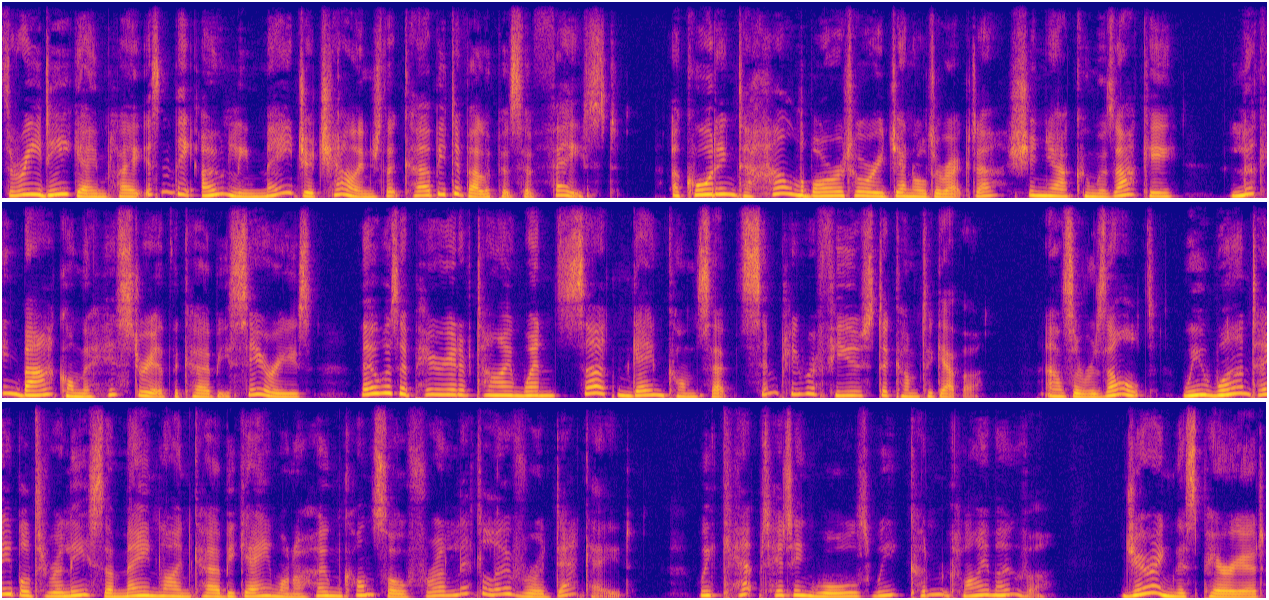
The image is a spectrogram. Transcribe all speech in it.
3D gameplay isn't the only major challenge that Kirby developers have faced. According to HAL Laboratory General Director Shinya Kumazaki, looking back on the history of the Kirby series, there was a period of time when certain game concepts simply refused to come together. As a result, we weren't able to release a mainline Kirby game on a home console for a little over a decade. We kept hitting walls we couldn't climb over. During this period,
